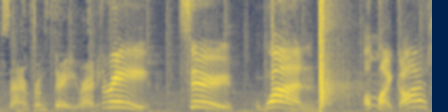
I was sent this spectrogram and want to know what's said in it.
Starting from three. Ready? Three, two, one. Oh my gosh.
